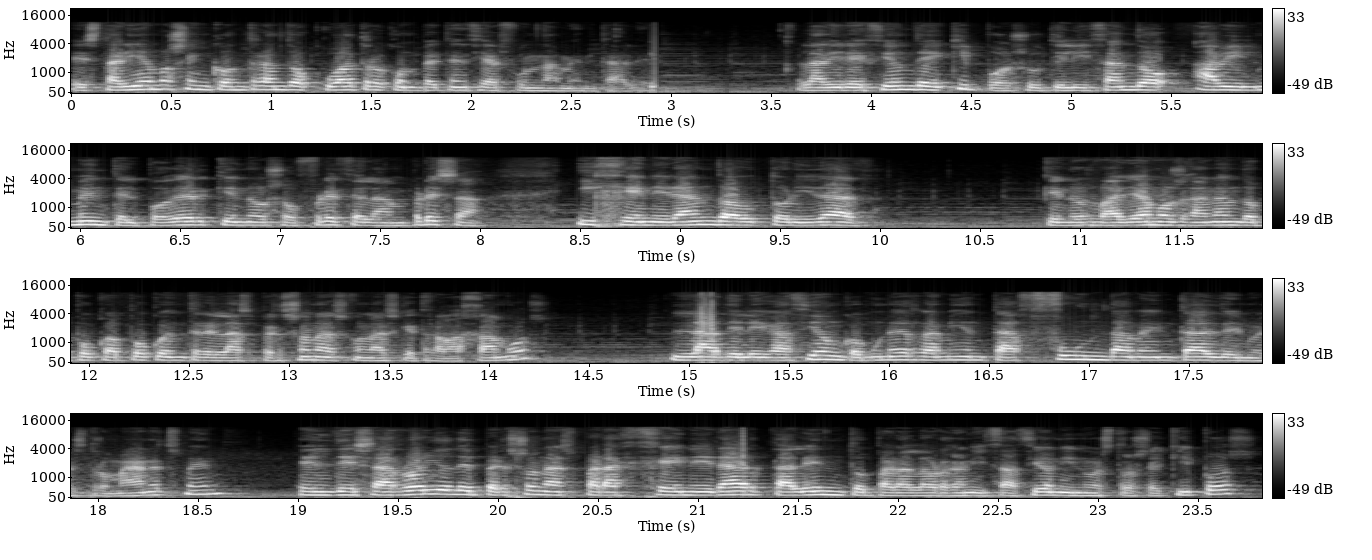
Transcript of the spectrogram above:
estaríamos encontrando cuatro competencias fundamentales. La dirección de equipos, utilizando hábilmente el poder que nos ofrece la empresa y generando autoridad que nos vayamos ganando poco a poco entre las personas con las que trabajamos, la delegación como una herramienta fundamental de nuestro management, el desarrollo de personas para generar talento para la organización y nuestros equipos,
